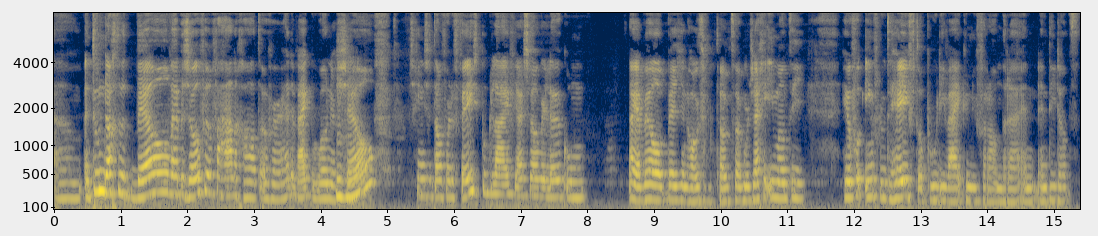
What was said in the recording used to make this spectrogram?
Ehm, en toen dachten we wel, we hebben zoveel verhalen gehad over hè, de wijkbewoners Mhm. zelf. Misschien is het dan voor de Facebook Live juist wel weer leuk om, nou ja, wel een beetje een hoofdmethode zou ik maar zeggen. Iemand die heel veel invloed heeft op hoe die wijken nu veranderen. En, en die dat,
